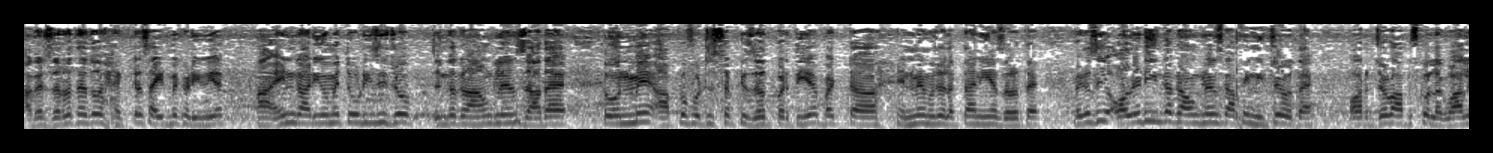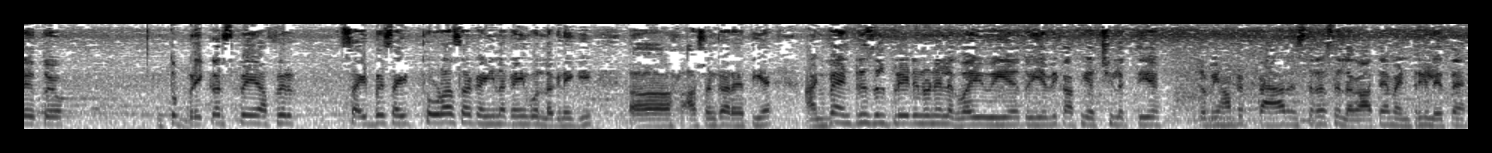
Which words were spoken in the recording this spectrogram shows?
अगर ज़रूरत है तो हेक्टर साइड में खड़ी हुई है। हाँ इन गाड़ियों में थोड़ी सी जो जिनका ग्राउंड क्लियरेंस ज़्यादा है तो उनमें आपको फुट स्टेप की ज़रूरत पड़ती है। बट uh, इनमें मुझे लगता नहीं है ज़रूरत है। बिकॉज़ ये ऑलरेडी इनका ग्राउंड क्लियरेंस काफ़ी नीचे होता है। और जब आप इसको लगवा लेते हो तो ब्रेकर्स पे या फिर साइड बाय साइड थोड़ा सा कहीं ना कहीं वो लगने की आशंका रहती है। एंड पे एंट्री सिल प्लेट इन्होंने लगवाई हुई है तो ये भी काफ़ी अच्छी लगती है। जब यहाँ पे पैर इस तरह से लगाते हैं, हम एंट्री लेते हैं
